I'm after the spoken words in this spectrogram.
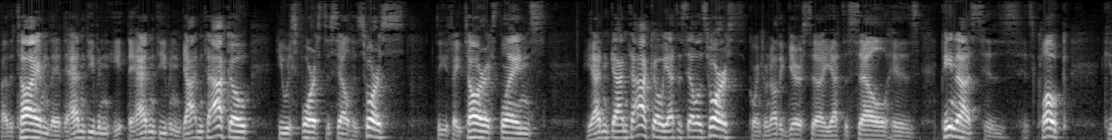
By the time they, they, hadn't even they hadn't even gotten to Akko, he was forced to sell his horse. The Yefei explains he hadn't gotten to Akko, he had to sell his horse. According to another Girsa, he had to sell his peanuts, his his cloak. The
